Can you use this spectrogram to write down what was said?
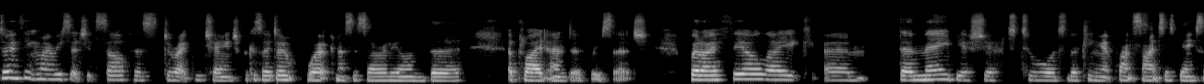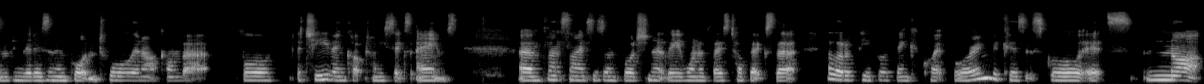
don't think my research itself has directly changed because I don't work necessarily on the applied end of research. But I feel like um, there may be a shift towards looking at plant science as being something that is an important tool in our combat for achieving COP26 aims. Um, plant science is unfortunately one of those topics that a lot of people think are quite boring because at school it's not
